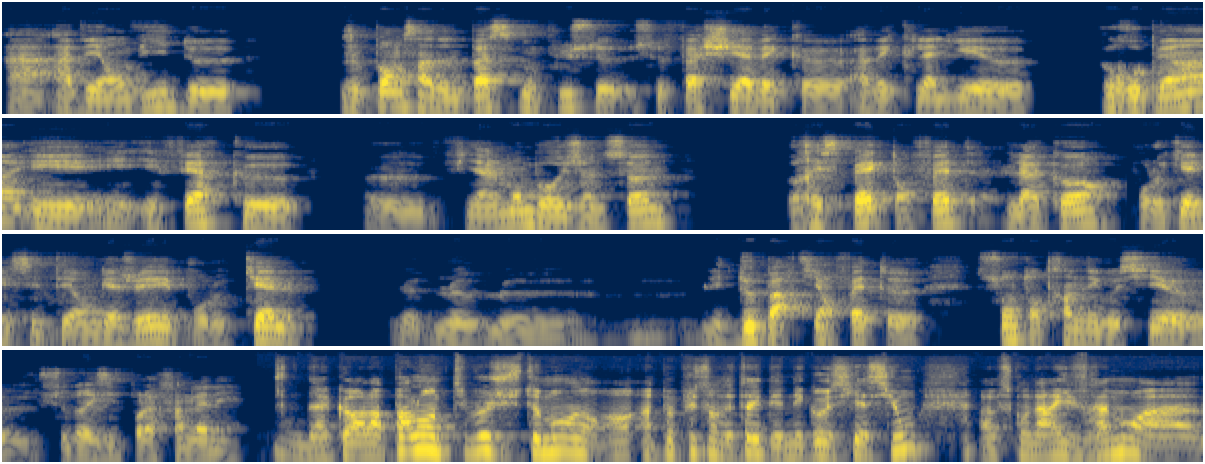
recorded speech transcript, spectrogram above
avait envie de, je pense, hein, de ne pas non plus se, fâcher avec, avec l'allié européen et, faire que finalement Boris Johnson respecte en fait l'accord pour lequel il s'était engagé et pour lequel les deux parties en fait sont en train de négocier ce Brexit pour la fin de l'année. D'accord. Alors parlons un petit peu justement un peu plus en détail des négociations parce qu'on arrive vraiment à,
